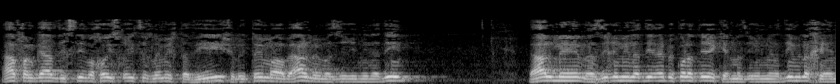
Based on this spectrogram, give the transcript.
אף על גב דכסיב אחוי זכוי צריך למכתבי, שלא יתאמר בעלמא מזהירים מן הדין. בעלמא מזהירים מן הדין, בכל התראה כן מזהירים מן הדין, ולכן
